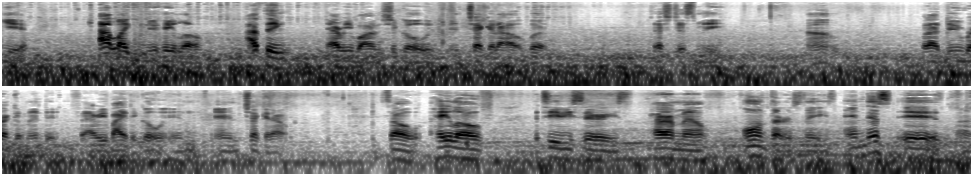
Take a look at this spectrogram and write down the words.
yeah, I like the new Halo. I think everyone should go and, check it out, but that's just me. Um, but I do recommend it for everybody to go in and check it out. So, Halo, the TV series, Paramount on Thursdays, and this is a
